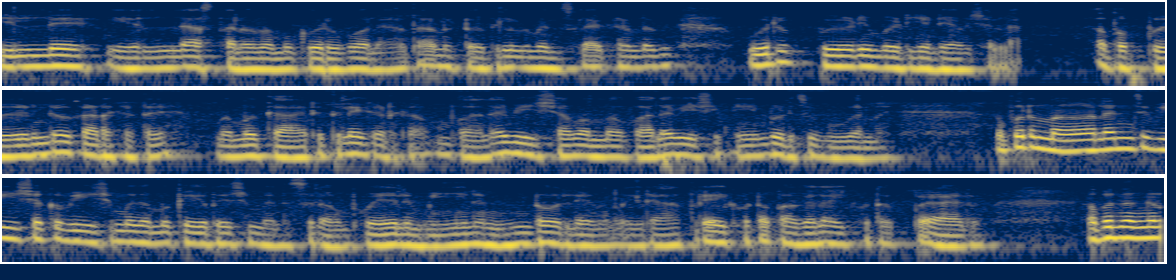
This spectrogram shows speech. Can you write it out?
ഇല്ലേ? എല്ലാ സ്ഥലവും നമുക്ക് ഒരുപോലെ. അതാണ് കേട്ടോ ഇതിൽ നിന്ന് മനസ്സിലാക്കേണ്ടത്. ഒരു പേടിയും പേടിക്കേണ്ട ആവശ്യമില്ല. അപ്പോൾ പേടിന്റെ ഒക്കെ അടക്കട്ടെ. നമ്മൾ കാര്യത്തിലേക്ക് എടുക്കാം. പല വീശാൻ വന്നാൽ പല വീശി മീൻ പിടിച്ച് പോകന്നെ അപ്പോൾ ഒരു നാലഞ്ച് വീശൊക്കെ വീശുമ്പോൾ നമുക്ക് ഏകദേശം മനസ്സിലാവും പുഴയിൽ മീനുണ്ടോ അല്ലേ എന്നുള്ളത് രാത്രി ആയിക്കോട്ടെ പകലായിക്കോട്ടെ എപ്പോഴായാലും അപ്പോൾ ഞങ്ങൾ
